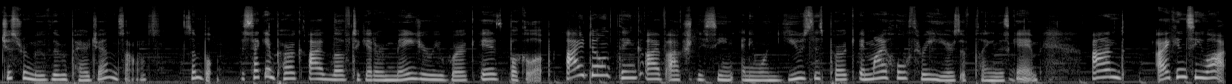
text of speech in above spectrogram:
just remove the repair gen sounds. Simple. The second perk I'd love to get a major rework is Buckle Up. I don't think I've actually seen anyone use this perk in my whole three years of playing this game, and I can see why.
